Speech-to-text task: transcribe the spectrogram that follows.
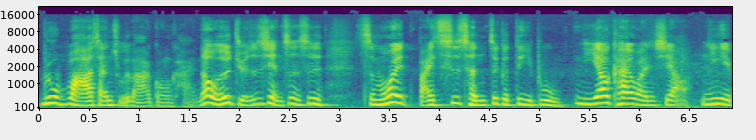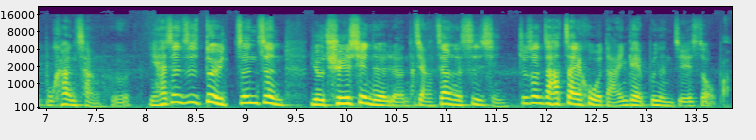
如果不把他删除，会把他公开。然后我就觉得这些人真的是怎么会白痴成这个地步？你要开玩笑，你也不看场合，你还甚至对真正有缺陷的人讲这样的事情，就算他再豁达，应该也不能接受吧？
